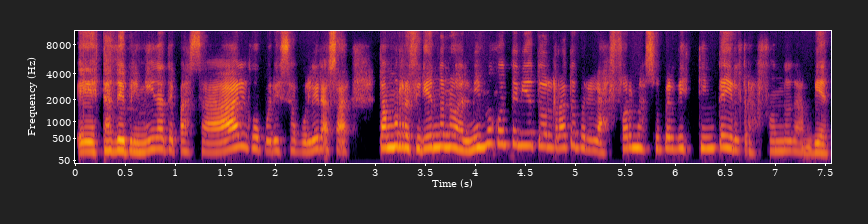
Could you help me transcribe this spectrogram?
eh, estás deprimida, te pasa algo por esa polera. O sea, estamos refiriéndonos al mismo contenido todo el rato, pero la forma es súper distinta y el trasfondo también.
